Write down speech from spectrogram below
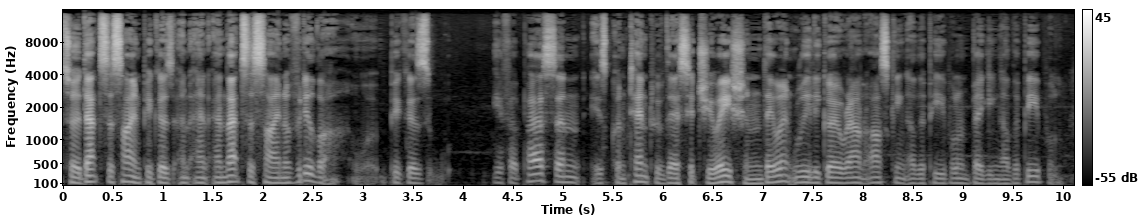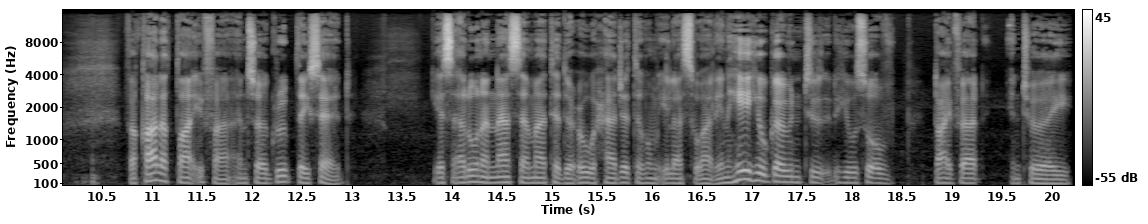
so that's a sign because and, and, and that's a sign of rida because if a person is content with their situation, they won't really go around asking other people and begging other people. فقال الطائفة and so a group they said يسألون الناس ما تدعو حاجتهم إلى سؤال and here he'll go into he will sort of divert into a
